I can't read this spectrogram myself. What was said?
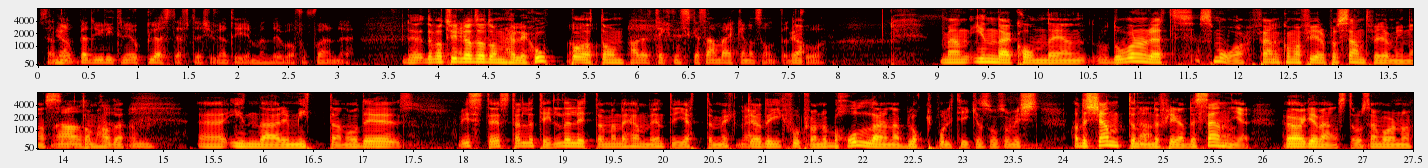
Sen Ja. blev det ju lite mer upplöst efter 2010. Men det var fortfarande... Det, det var tydligt att de höll ihop och Ja. att de Hade tekniska samverkan och sånt för Ja. få... Men in där kom det en, och då var de rätt små, 5,4% vill jag minnas att de hade. Mm. Eh, in där i mitten. Och det, visst det ställde till det lite men det hände inte jättemycket. Nej. Det gick fortfarande att behålla den här blockpolitiken så som vi hade känt den Ja. under flera decennier. Höger, vänster och sen var det något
